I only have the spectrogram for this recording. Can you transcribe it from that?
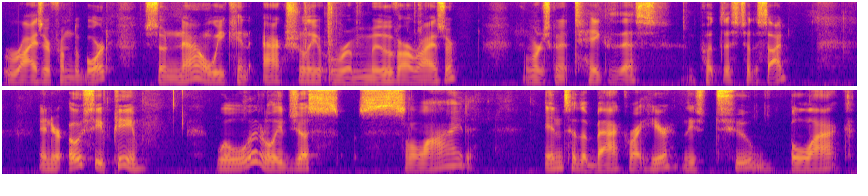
riser from the board. So now we can actually remove our riser and we're just going to take this and put this to the side. And your OCP will literally just slide into the back right here. These two black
